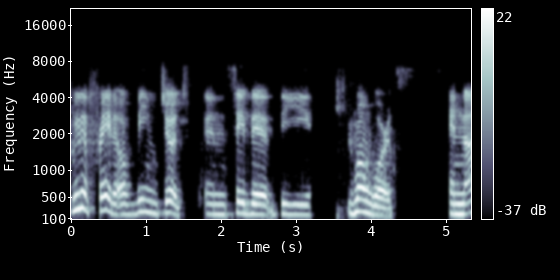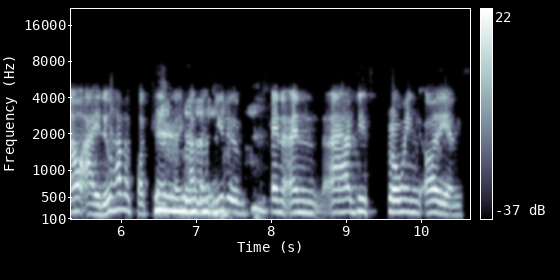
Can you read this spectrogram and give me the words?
really afraid of being judged and say the the wrong words and now I do have a podcast. I have a YouTube, and and I have this growing audience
